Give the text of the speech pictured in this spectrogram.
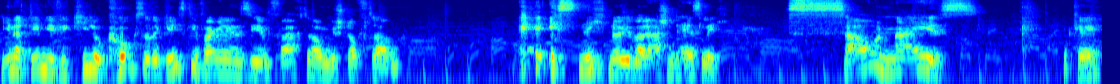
Je nachdem, wie viel Kilo Koks oder Kriegsgefangene Sie im Frachtraum gestopft haben. Ist nicht nur überraschend hässlich. Sau nice. Okay.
